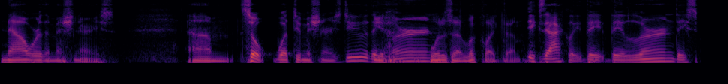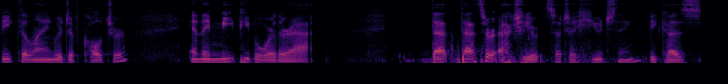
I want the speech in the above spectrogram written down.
now we're the missionaries um, so what do missionaries do they Yeah. learn What does that look like then? Exactly. They they learn, they speak the language of culture, and they meet people where they're at. That that's actually such a huge thing because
